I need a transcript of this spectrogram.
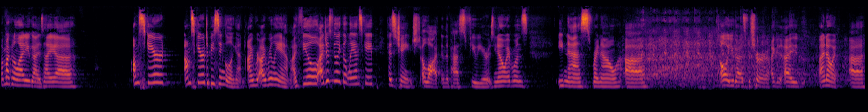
I'm not gonna lie to you guys. I, uh, I'm scared. I'm scared to be single again. I, I really am. I feel. I just feel like the landscape has changed a lot in the past few years. You know, everyone's eating ass right now. Uh, all you guys for sure. I, I, I know it. Uh,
